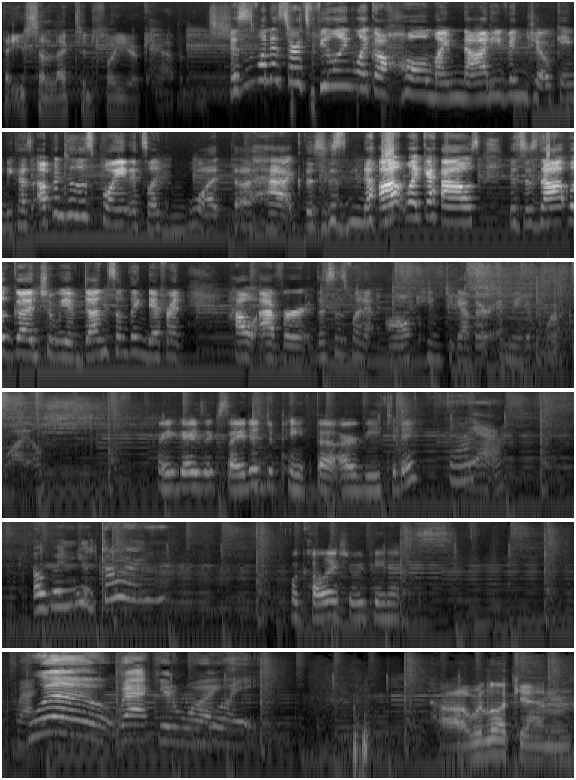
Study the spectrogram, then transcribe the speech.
that you selected for your cabinets. This is when it starts feeling like a home. I'm not even joking because up until this point, it's like, what the heck? This is not like a house. This does not look good. Should we have done something different? However, this is when it all came together and made it worthwhile. Are you guys excited to paint the RV today? Yeah. Oh, when you're done. What color should we paint it? Blue. Black and white. Uh, How we looking?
